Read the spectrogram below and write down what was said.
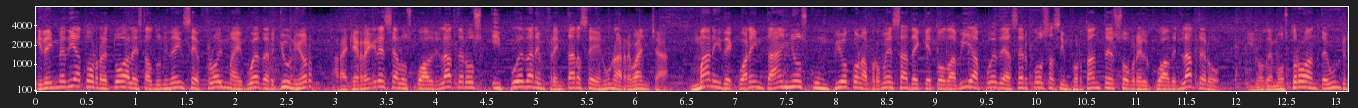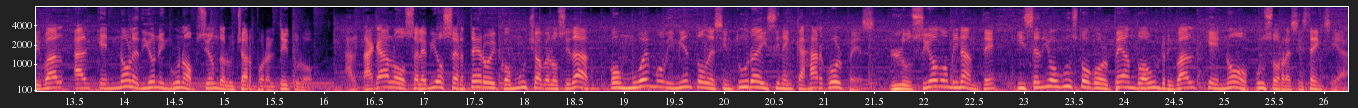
y de inmediato retó al estadounidense Floyd Mayweather Jr. para que regrese a los cuadriláteros y puedan enfrentarse en una revancha. Manny, de 40 años, cumplió con la promesa de que todavía puede hacer cosas importantes sobre el cuadrilátero y lo demostró ante un rival al que no le dio ninguna opción de luchar por el título. Al Tagalo se le vio certero y con mucha velocidad, con buen movimiento de cintura y sin encajar golpes. Lució dominante y se dio gusto golpeando a un rival que no opuso resistencia.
